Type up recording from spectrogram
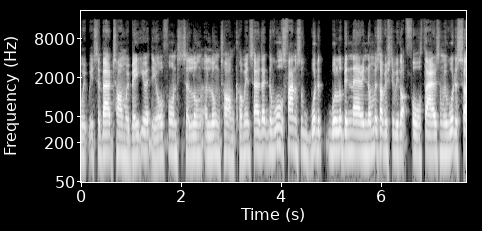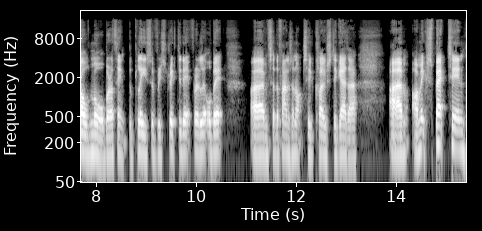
it's about time we beat you at the Hawthorns. It's a long, a long time coming. So the, the Wolves fans would have, would have been there in numbers. Obviously, we got four thousand. We would have sold more, but I think the police have restricted it for a little bit um, so the fans are not too close together. Um, I'm expecting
